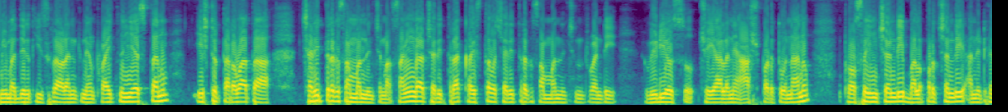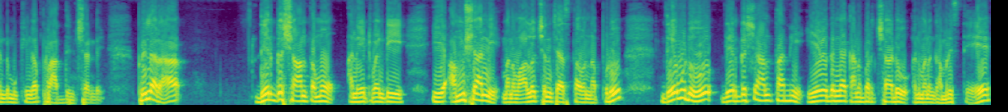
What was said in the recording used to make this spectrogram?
మీ మధ్యకు తీసుకురావడానికి నేను ప్రయత్నం చేస్తాను. ఈస్టర్ తర్వాత చరిత్రకు సంబంధించిన సంఘ చరిత్ర క్రైస్తవ చరిత్రకు సంబంధించినటువంటి వీడియోస్ చేయాలని ఆశపడుతున్నాను. ప్రోత్సహించండి బలపరచండి అన్నిటికంటే ముఖ్యంగా ప్రార్థించండి. ప్రిలరా దీర్ఘశాంతము అనేటువంటి ఈ అంశాన్ని మనం ఆలోచన చేస్తూ ఉన్నప్పుడు దేవుడు దీర్ఘశాంతాన్ని ఏ విధంగా కనబరిచాడు అని మనం గమనిస్తే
